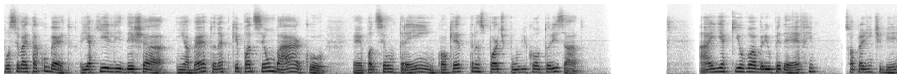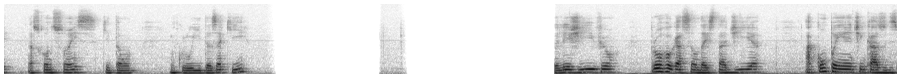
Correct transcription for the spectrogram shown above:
você vai estar tá coberto. E aqui ele deixa em aberto, né? Porque pode ser um barco, é, pode ser um trem, qualquer transporte público autorizado. Aí aqui eu vou abrir o PDF só para a gente ver as condições que estão incluídas aqui. Elegível, prorrogação da estadia, acompanhante em caso de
